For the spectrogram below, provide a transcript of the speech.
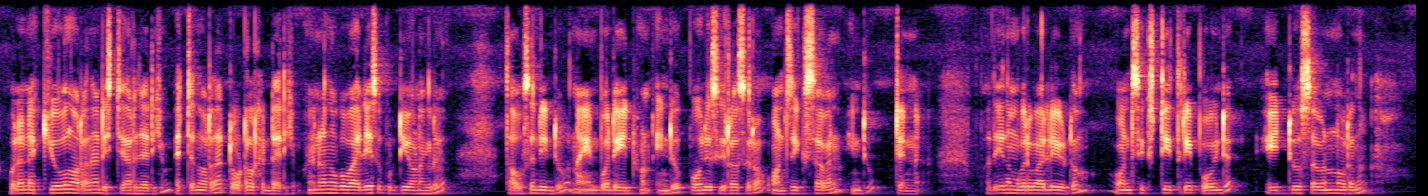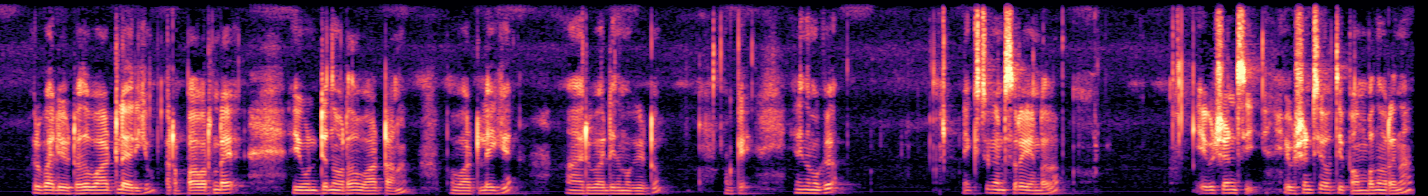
അതുപോലെ തന്നെ ക്യൂ എന്ന് പറയുന്ന ഡിസ്ചാർജ് ആയിരിക്കും. എച്ച് എന്ന് പറയുന്ന ടോട്ടൽ ഹെഡ് ആയിരിക്കും. അങ്ങനെ നമുക്ക് വാല്യൂസ് പുട്ട് ചെയ്യുവാണെങ്കിൽ thousand into nine point eight one into point zero zero one six seven into ten അപ്പോൾ അതിൽ നമുക്കൊരു വാല്യൂ കിട്ടും. One sixty three point eight two seven എന്ന് പറയുന്ന ഒരു വാല്യൂ കിട്ടും. അത് വാട്ടിലായിരിക്കും. കാരണം പവറിന്റെ യൂണിറ്റ് എന്ന് പറയുന്നത് വാട്ടാണ്. അപ്പോൾ വാട്ടിലേക്ക് ആ ഒരു വാല്യൂ നമുക്ക് കിട്ടും. ഓക്കെ ഇനി നമുക്ക് നെക്സ്റ്റ് കൺസിഡർ ചെയ്യേണ്ടത് efficiency efficiency of the pump എന്ന് പറയുന്ന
